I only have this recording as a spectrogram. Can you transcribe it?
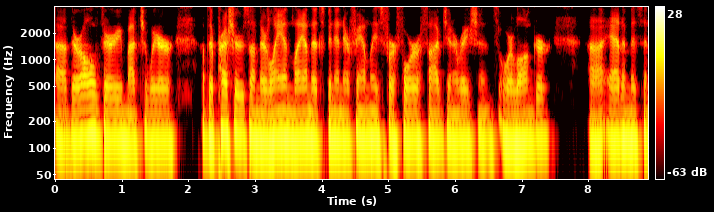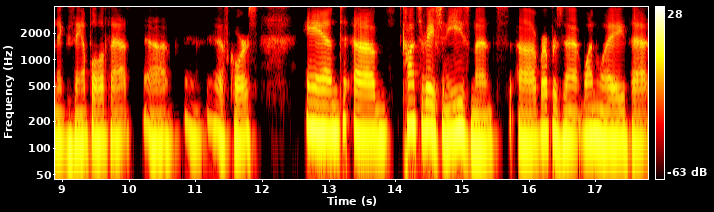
Uh, they're all very much aware of the pressures on their land, land that's been in their families for four or five generations or longer. Uh, Adam is an example of that, uh, of course. And um, conservation easements uh, represent one way that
